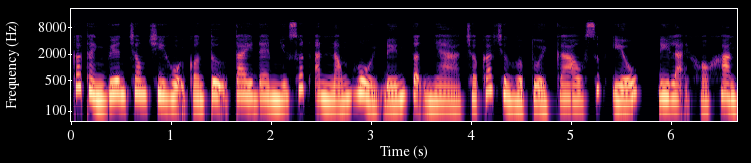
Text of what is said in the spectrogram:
các thành viên trong chi hội còn tự tay đem những suất ăn nóng hổi đến tận nhà cho các trường hợp tuổi cao, sức yếu, đi lại khó khăn.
